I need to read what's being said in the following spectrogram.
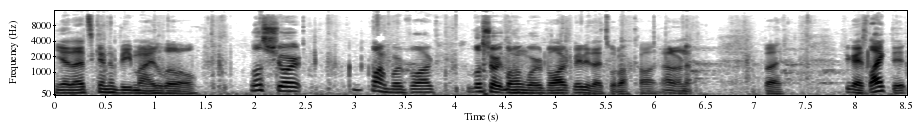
yeah, that's gonna be my little, little short longboard vlog. A little short longboard vlog. Maybe that's what I'll call it. I don't know. But if you guys liked it,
